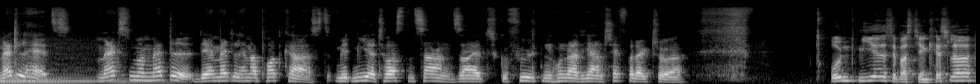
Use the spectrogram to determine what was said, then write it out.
Metalheads, Maximum Metal, der Metal Hammer Podcast. Mit mir, Thorsten Zahn, seit gefühlten 100 Jahren Chefredakteur. Und mir, Sebastian Kessler.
